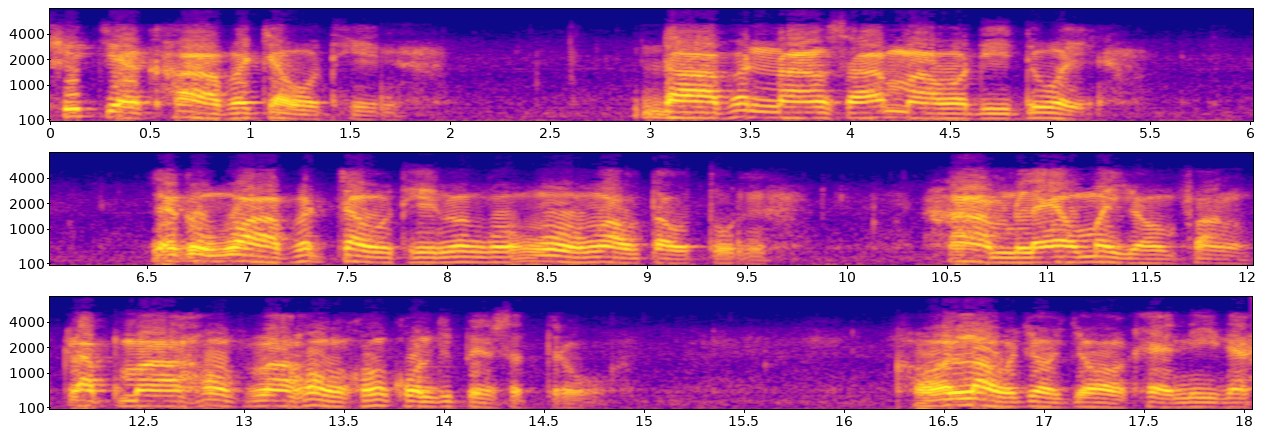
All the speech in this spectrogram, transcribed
คิดจะฆ่าพระเจ้าเทนด่าพระนางสามาวดีด้วย แล้วก็ว่าพระเจ้าเทนว่าโง่เง่าเต่าตุนห้ามแล้วไม่ยอมฟัง กลับมาห้องมาห้องของคนที่เป็นศัตรูขอเล่าย่อๆแค่นี้นะ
